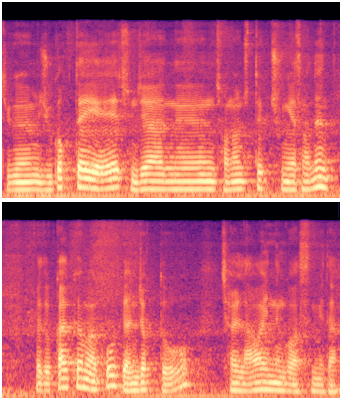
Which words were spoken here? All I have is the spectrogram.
지금 6억대에 존재하는 전원주택 중에서는 그래도 깔끔하고 면적도 잘 나와 있는 것 같습니다.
